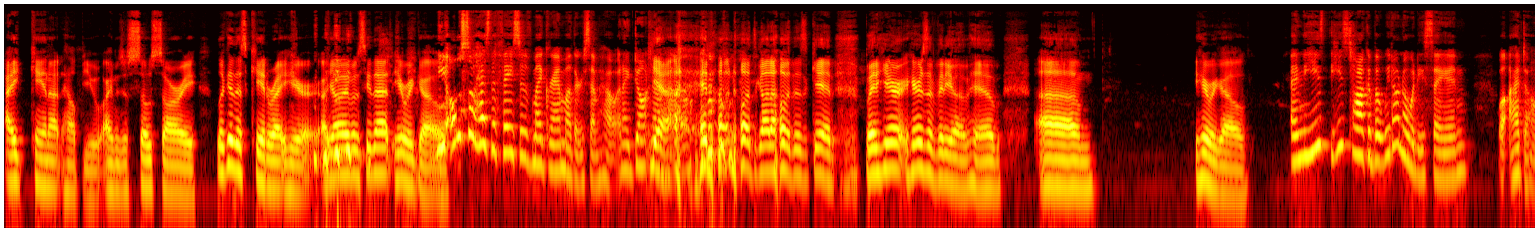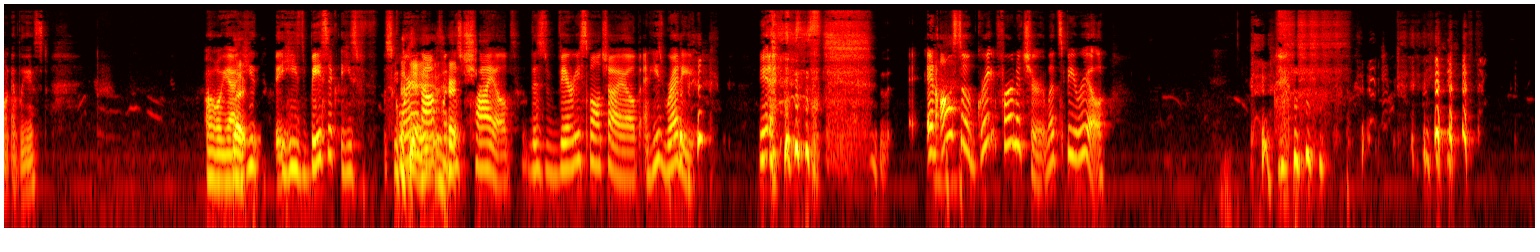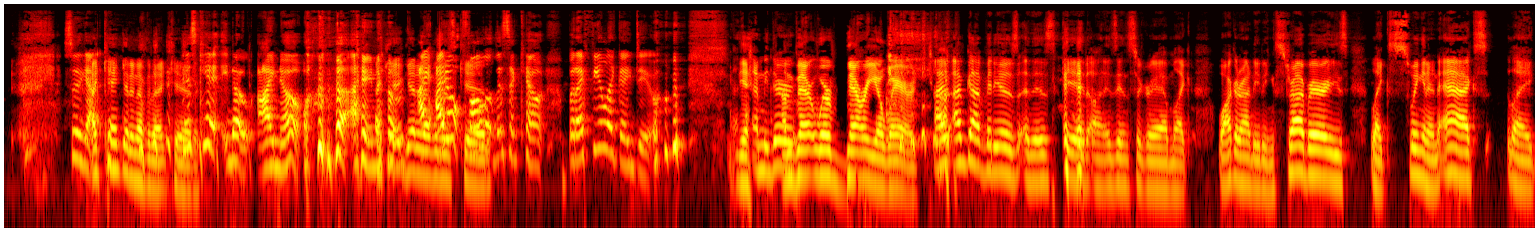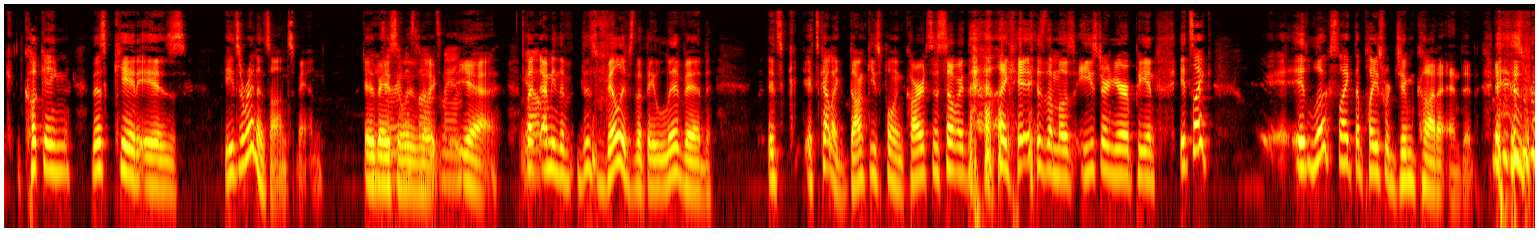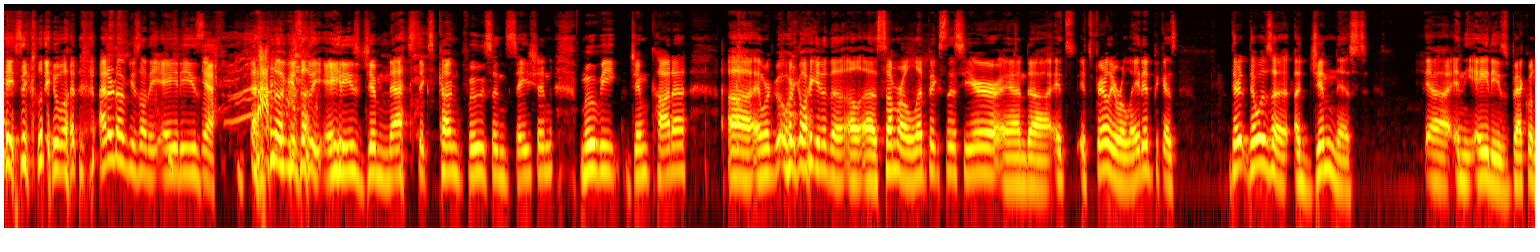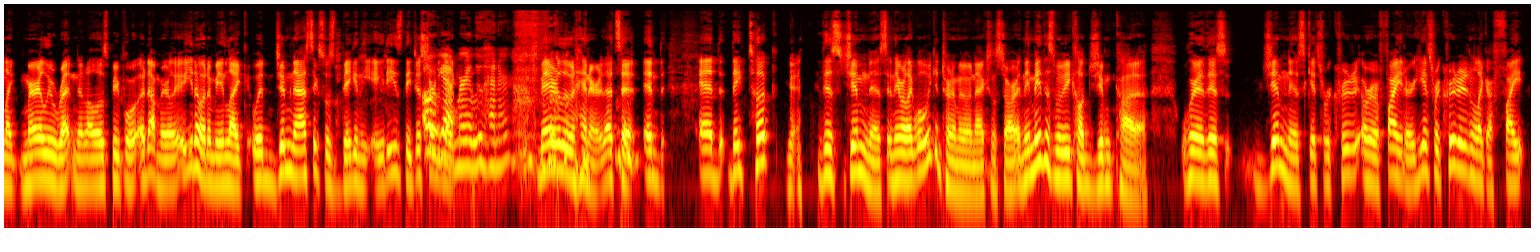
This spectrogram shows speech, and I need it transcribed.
I cannot help you. I'm just so sorry. Look at this kid right here. Are y'all able to see that? Here we go. He also has the face of my grandmother somehow, and I don't know yeah. I don't know what's going on with this kid, but here, here's a video of him. Um, here we go. and he's he's talking, but we don't know what he's saying. Well, I don't, at least. Oh yeah, Look. he he's basically he's squaring Okay, off with this child, this very small child, and he's ready. yeah, and also great furniture. Let's be real. so yeah, I can't get enough of that kid. This kid, no, I know, I know. I, can't get enough of I this don't kid. follow this account, but I feel like I do. Yeah, I mean, there. I'm very, we're very aware. I, I've got videos of this kid on his Instagram, like walking around eating strawberries, like swinging an axe, like cooking. This kid is, he's a Renaissance man. It He's basically is Renaissance like, man. yeah. But Yep. I mean, the, this village that they live in, it's it's got like donkeys pulling carts and stuff like that. like it is the most Eastern European. It's like it looks like the place where Gymkata ended. Is basically what I don't know if you saw the '80s. Yeah. I don't know if you saw the '80s gymnastics kung fu sensation movie Gymkata. Uh, and we're we're going into the uh, uh, Summer Olympics this year, and uh, it's it's fairly related because there there was a, a gymnast uh, in the '80s back when like Mary Lou Retton and all those people, uh, not Mary, Lou, you know what I mean? Like when gymnastics was big in the '80s, they just Oh yeah, like, Marilu Henner. Marilu Henner. That's it. And and they took Yeah. this gymnast and they were like, well, we could turn him into an action star. And they made this movie called Gymkata, where this gymnast gets recruited or a fighter. He gets recruited into like a fight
